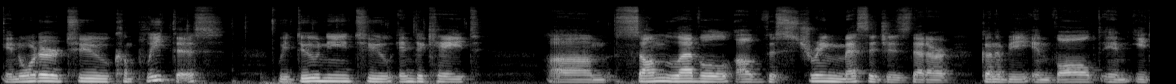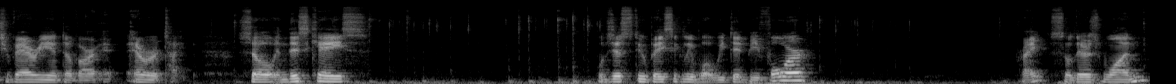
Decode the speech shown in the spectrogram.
in order to complete this, we do need to indicate um, some level of the string messages that are going to be involved in each variant of our error type. So in this case, we'll just do basically what we did before, right? So there's one.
